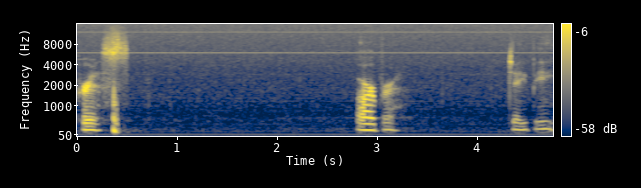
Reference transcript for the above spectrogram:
Chris, Barbara, JB.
